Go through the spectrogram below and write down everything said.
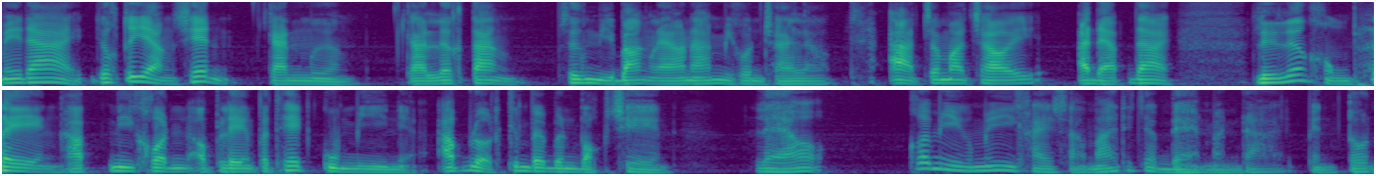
ไม่ได้ ยกตัวอย่างเช่น การเมืองการเลือกตั้ง ซึ่งมีบ้างแล้วนะ มีคนใช้แล้ว อาจจะมาใช้อัดแอปได้ หรือเรื่องของเพลงครับ มีคนเอาเพลงประเทศกูมีเนี่ยอัปโหลดขึ้นไปบนบล็อกเชนแล้วก็มีไม่มีใครสามารถที่จะแบนมันได้เป็นต้น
